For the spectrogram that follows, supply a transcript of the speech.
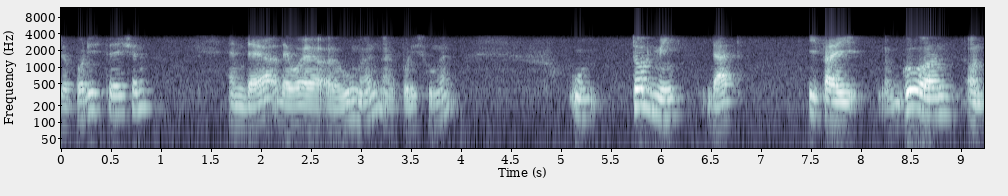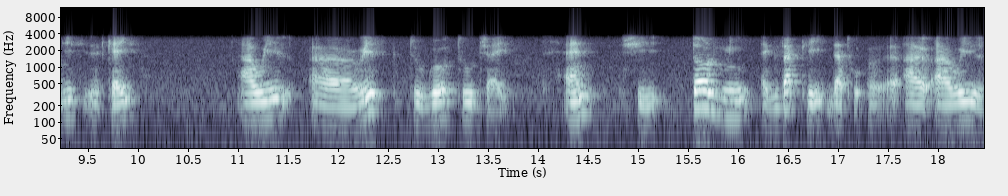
the police station, and there there were a woman, a police woman, who told me that if I go on on this case, I will uh, risk to go to jail. And she told me exactly that uh, I, I, will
